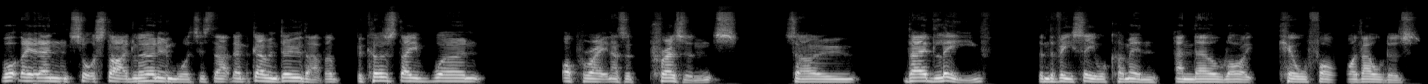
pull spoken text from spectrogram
what they then sort of started learning was is that they'd go and do that, but because they weren't operating as a presence, so they'd leave, then the VC will come in and they'll like kill five elders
